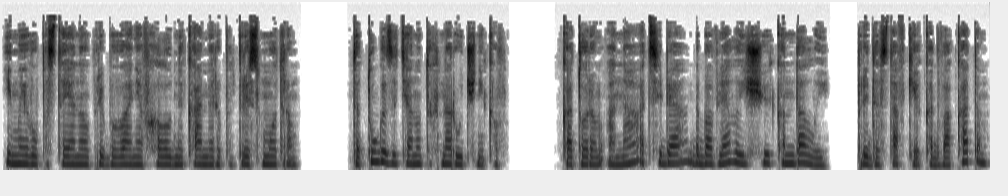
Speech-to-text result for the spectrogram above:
и моего постоянного пребывания в холодной камере под присмотром до затянутых наручников, которым она от себя добавляла еще и кандалы при доставке к адвокатам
